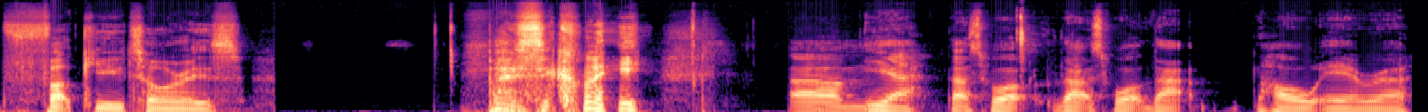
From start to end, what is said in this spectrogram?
Fuck you, Tories. Basically. Um, Yeah, that's what that's what that whole era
